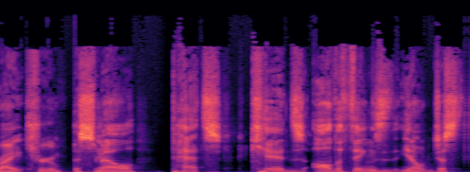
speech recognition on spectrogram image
right? True. The smell, pets, kids, all the things. You know, just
